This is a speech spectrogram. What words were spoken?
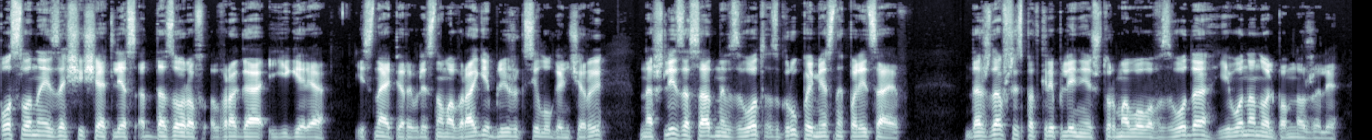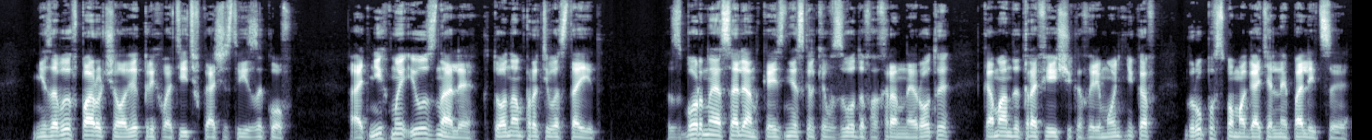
Посланные защищать лес от дозоров врага и егеря и снайперы в лесном овраге ближе к селу Гончары нашли засадный взвод с группой местных полицаев. Дождавшись подкрепления штурмового взвода, его на ноль помножили, не забыв пару человек прихватить в качестве языков. От них мы и узнали, кто нам противостоит. Сборная солянка из нескольких взводов охранной роты, команды трофейщиков и ремонтников – группу вспомогательной полиции.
